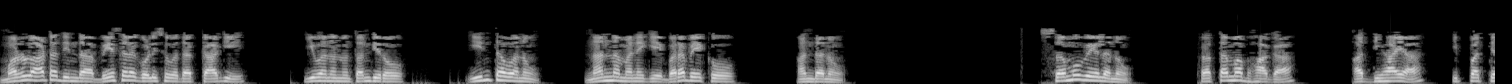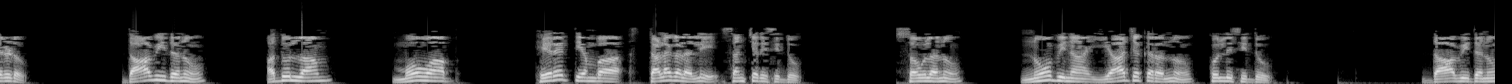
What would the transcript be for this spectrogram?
ಮರುಳಾಟದಿಂದ ಬೇಸರಗೊಳಿಸುವುದಕ್ಕಾಗಿ ಇವನನ್ನು ತಂದಿರೋ, ಇಂಥವನು ನನ್ನ ಮನೆಗೆ ಬರಬೇಕೋ? ಅಂದನು. ಸಮುವೇಲನು ಪ್ರಥಮ ಭಾಗ, ಅಧ್ಯಾಯ ಇಪ್ಪತ್ತೆರಡು. ದಾವಿದನು ಅದುಲ್ಲಾಂ ಮೋವಾಬ್ ಹೆರೆತ್ ಎಂಬ ಸ್ಥಳಗಳಲ್ಲಿ ಸಂಚರಿಸಿದ್ದು. ಸೌಲನು ನೋಬಿನ ಯಾಜಕರನ್ನು ಕೊಲ್ಲಿಸಿದ್ದು. ದಾವಿದನು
